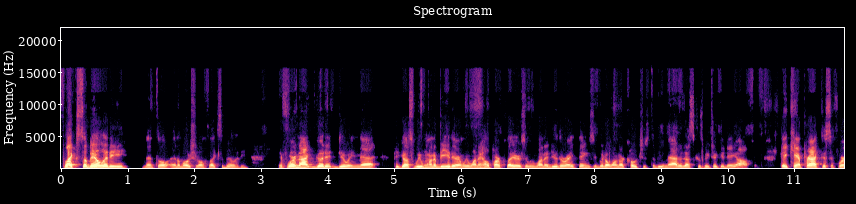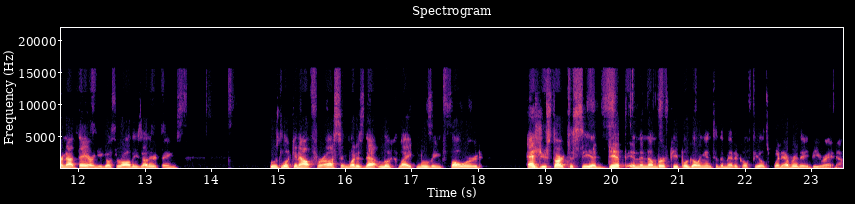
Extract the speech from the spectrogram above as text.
flexibility, mental and emotional flexibility, if we're not good at doing that because we want to be there and we want to help our players and we want to do the right things and we don't want our coaches to be mad at us because we took a day off, they can't practice if we're not there and you go through all these other things who's looking out for us and what does that look like moving forward as you start to see a dip in the number of people going into the medical fields whatever they be right now?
